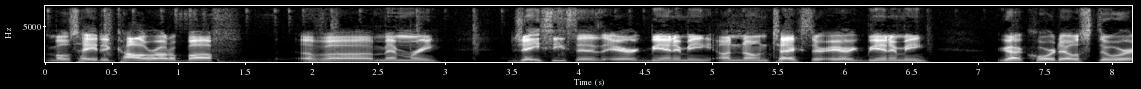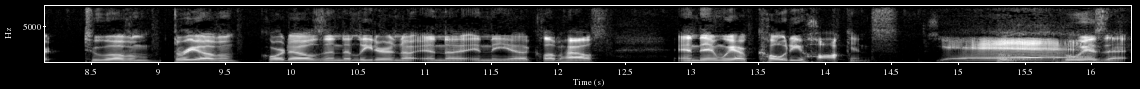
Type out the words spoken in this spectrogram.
Most hated Colorado buff of uh, memory. JC says Eric Bieniemy. Unknown texter Eric Bieniemy. We got Kordell Stewart. Two of them, three of them. Kordell's in the leader in the in the in the uh, clubhouse, and then we have Cody Hawkins. Yeah. Who, who is that?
